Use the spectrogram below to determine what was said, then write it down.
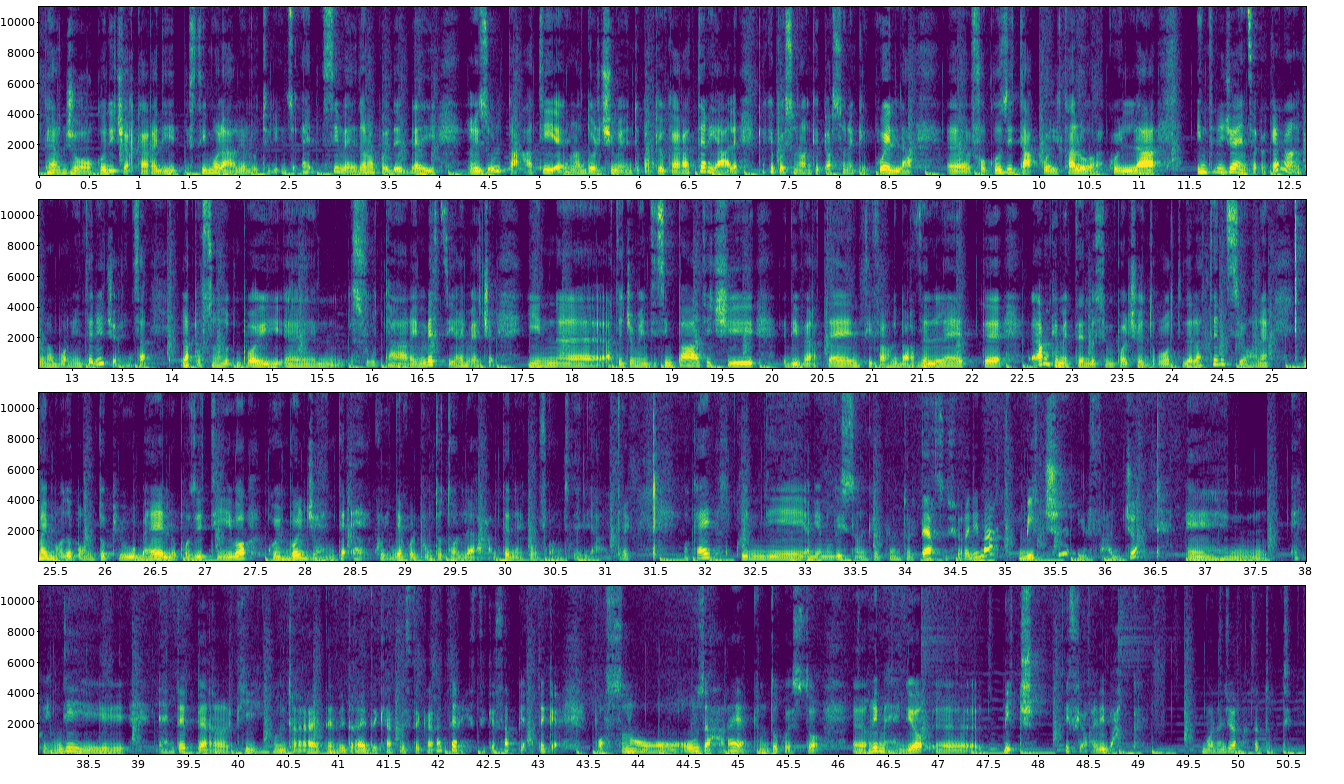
per gioco di cercare di stimolarli all'utilizzo. E si vedono poi dei bei risultati e un addolcimento proprio caratteriale perché poi sono anche persone che quella eh, focosità, quel calore, quella intelligenza, perché hanno anche una buona intelligenza, la possono poi eh, sfruttare, investire invece in eh, atteggiamenti simpatici, divertenti, fare le barzellette, anche mettendosi un po' al centro volte dell'attenzione, ma in modo molto più bello, positivo, coinvolgente e quindi a quel punto tollerante nei confronti degli altri. Ok? Quindi abbiamo visto anche appunto il terzo fiore di Bach, Beach, il faggio, e, ehm, e, quindi niente, per chi incontrerete vedrete che ha queste caratteristiche, sappiate che possono usare appunto questo eh, rimedio eh, Beach di fiore di Bach. Buona giornata a tutti.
